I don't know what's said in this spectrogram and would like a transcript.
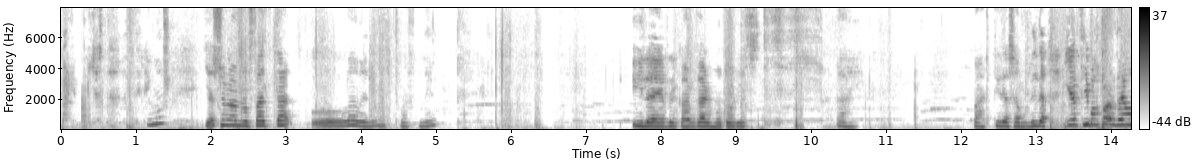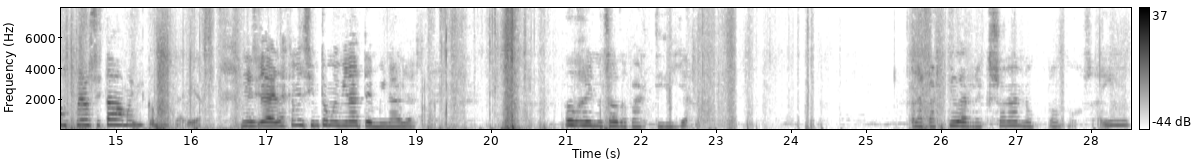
Vale, pues ya está. La tenemos. Ya solo nos falta la del internet. Y la de recargar motores. Ay. Partidas aburridas. Y encima perdemos, pero si estaba muy bien con mis tareas. La verdad es que me siento muy bien al terminarlas. Ay, nuestra otra partidilla. A la partida de Rexona nos vamos a ir.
